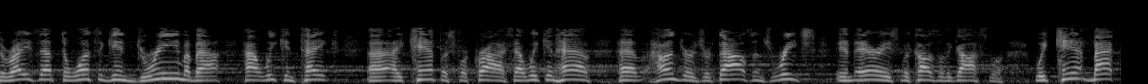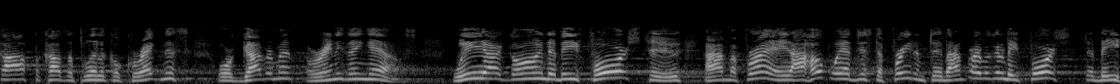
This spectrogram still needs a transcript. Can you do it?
to raise up to once again dream about how we can take uh, a campus for Christ, how we can have, have hundreds or thousands reached in areas because of the gospel. We can't back off because of political correctness or government or anything else. We are going to be forced to, I'm afraid, I hope we have just the freedom to, but I'm afraid we're going to be forced to be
